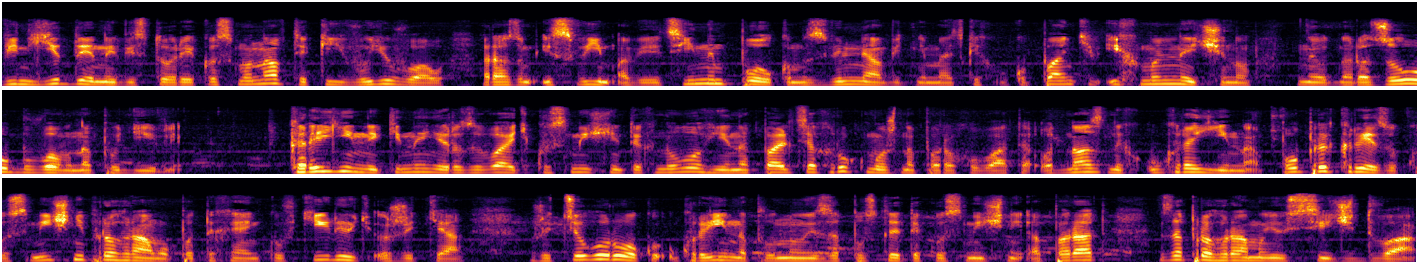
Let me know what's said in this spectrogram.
Він єдиний в історії космонавт, який воював разом із своїм авіаційним полком, звільняв від німецьких окупантів і Хмельниччину. Неодноразово бував на Поділлі. Країн, які нині розвивають космічні технології, на пальцях рук можна порахувати. Одна з них Україна. Попри кризу, космічні програми потихеньку втілюють у життя. Вже цього року Україна планує запустити космічний апарат за програмою Січ 2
